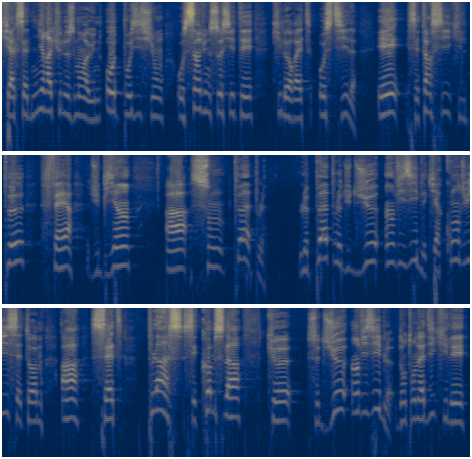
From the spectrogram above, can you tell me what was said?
qui accèdent miraculeusement à une haute position au sein d'une société qui leur est hostile. Et c'est ainsi qu'il peut faire du bien à son peuple le peuple du Dieu invisible qui a conduit cet homme à cette place. C'est comme cela que ce Dieu invisible, dont on a dit qu'il est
